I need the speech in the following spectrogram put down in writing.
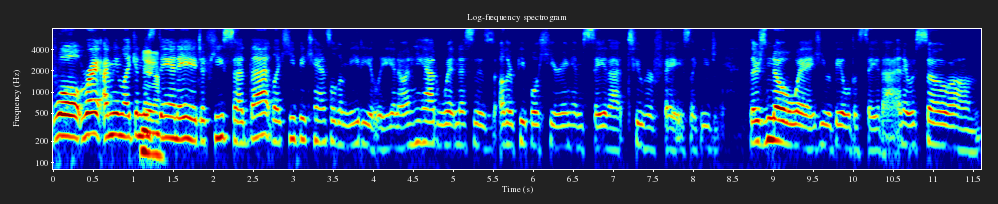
Well, right. I mean, like in this Yeah. day and age, if he said that, like he'd be canceled immediately, you know, and he had witnesses, other people hearing him say that to her face. Like you there's no way he would be able to say that. And it was so um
